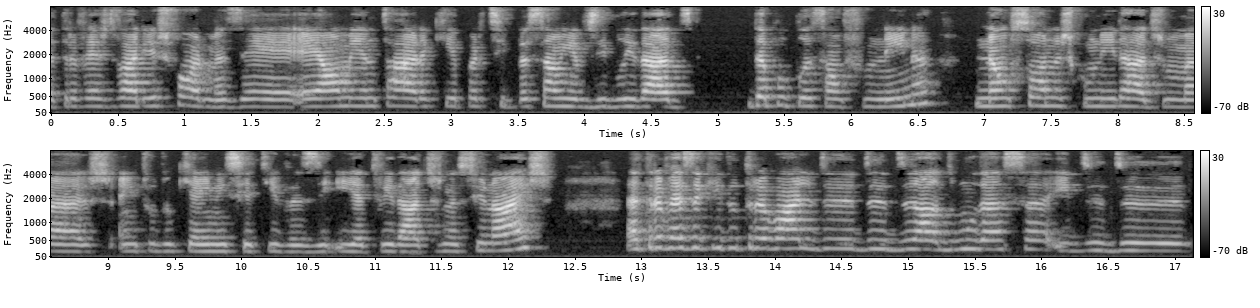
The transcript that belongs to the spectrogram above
através de várias formas, é, é aumentar aqui a participação e a visibilidade da população feminina, não só nas comunidades, mas em tudo o que é iniciativas e, e atividades nacionais, através aqui do trabalho de, de, de, de mudança e de,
